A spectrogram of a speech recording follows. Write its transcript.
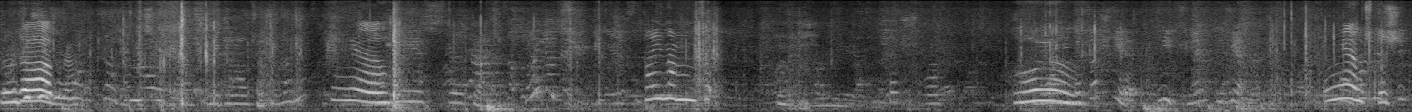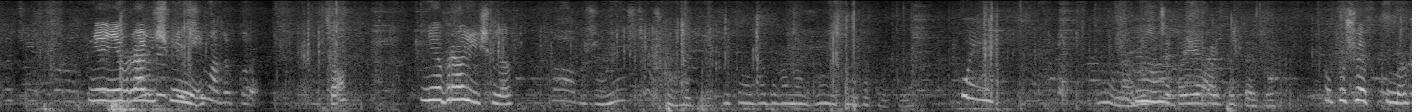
No dobra. Nie. Daj nam te... O ja. Nie, nic, nie? Idziemy. Nie wiem, czy też... Nie, nie braliśmy nic. Co? Nie braliśmy. Dobrze, nie jest ciężko chodzić. Tylko obudowana drzwi są zakupy. Ui. Nie ma, nic trzeba jechać do tego. O, poszewki masz.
